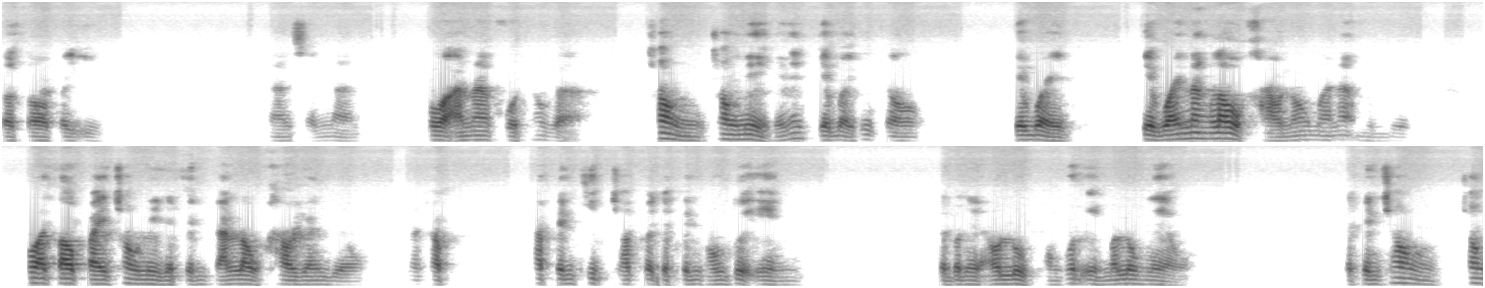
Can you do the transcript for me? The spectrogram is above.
ต่อๆไปอีกนานแสนนาน เพราะว่าอนาคตเราก็ช่องช่องนี้ก็ยังเก็บไว้คือเก่าเก็บไว้เก็บไว้นั่งเล่าข่าวน้องมานะเหมือนเดิมเพราะว่าต่อไปช่องนี้จะเป็นการเล่าข่าวอย่างเดียวนะครับ ถ้าเป็นคลิปช็อตก็จะเป็นของตัวเองจะบ่ได้เอารูปของคนอื่นมาลงแล้วจะเป็นช่อง ช่อง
